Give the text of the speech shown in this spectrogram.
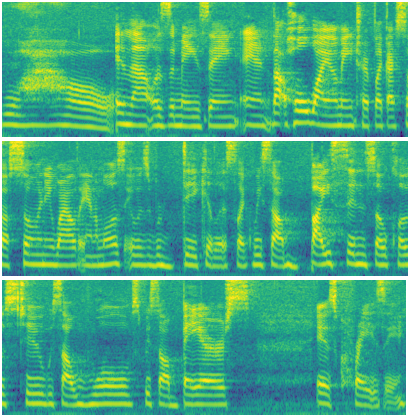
Wow. and that was amazing. And that whole Wyoming trip, like I saw so many wild animals, it was ridiculous. Like we saw bison so close to, we saw wolves, we saw bears. It was crazy.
